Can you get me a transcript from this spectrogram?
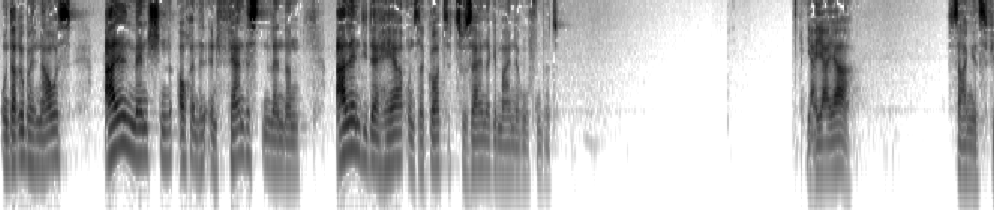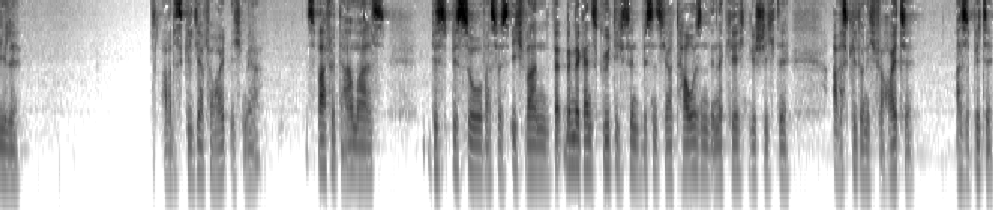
und darüber hinaus allen Menschen, auch in den entferntesten Ländern, allen, die der Herr, unser Gott, zu seiner Gemeinde rufen wird. Ja, ja, ja, sagen jetzt viele. Aber das gilt ja für heute nicht mehr. Es war für damals bis, bis so, was weiß ich wann, wenn wir ganz gütig sind, bis ins Jahrtausend in der Kirchengeschichte. Aber es gilt doch nicht für heute. Also bitte,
